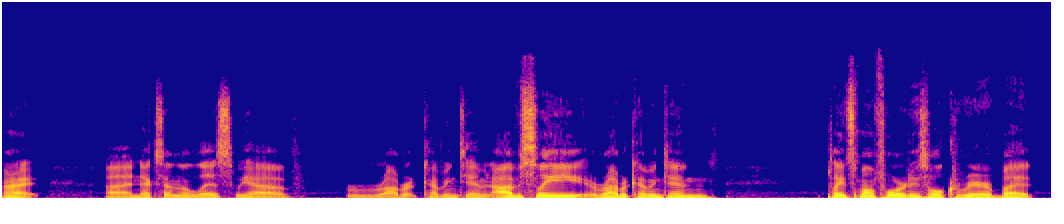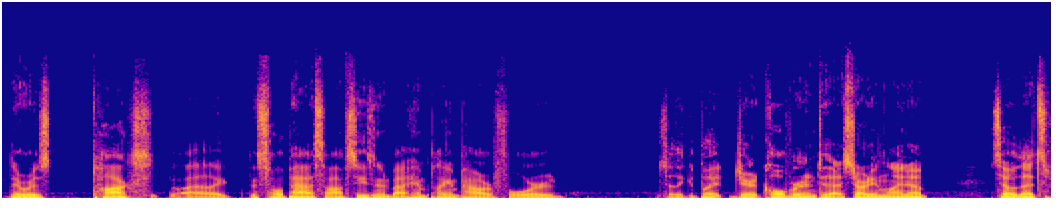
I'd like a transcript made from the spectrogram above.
All right. Uh, next on the list, we have Robert Covington. Obviously, Robert Covington played small forward his whole career, but there was talks uh, like this whole past offseason about him playing power forward so they could put Jarrett Culver into that starting lineup. So that's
